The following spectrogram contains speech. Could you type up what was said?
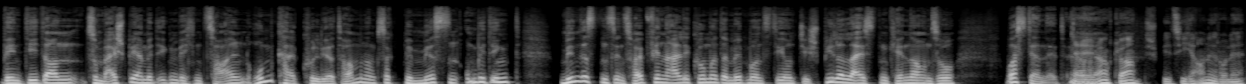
wenn die dann zum Beispiel mit irgendwelchen Zahlen rumkalkuliert haben und haben gesagt, wir müssen unbedingt mindestens ins Halbfinale kommen, damit wir uns die und die Spieler leisten können und so, was der nicht. Ja, ja, klar. Spielt sicher auch eine Rolle.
